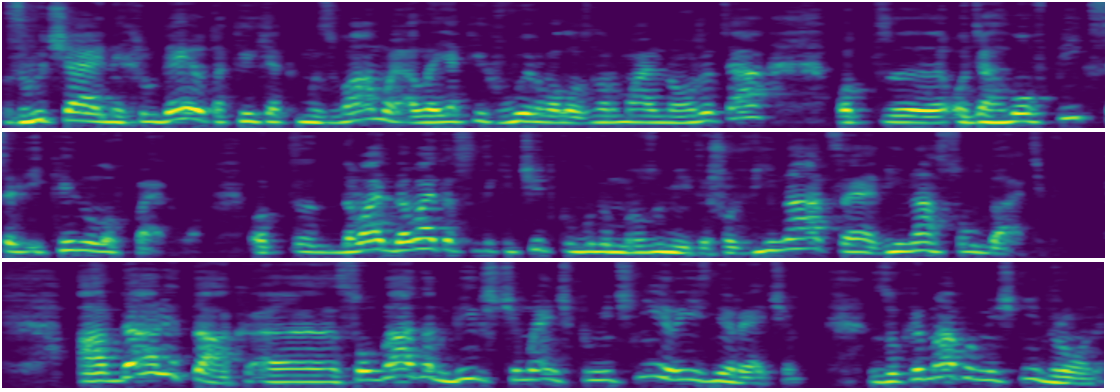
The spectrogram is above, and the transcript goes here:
звичайних людей, таких як ми з вами, але яких вирвало з нормального життя, от е, одягло в піксель і кинуло в пекло. От е, давай, давайте все таки чітко будемо розуміти, що війна це війна солдатів. А далі так, е, солдатам більш чи менш помічні різні речі, зокрема, помічні дрони.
